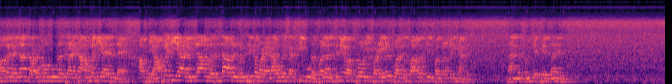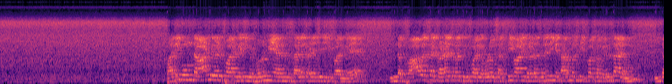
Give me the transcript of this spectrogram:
மகன் எல்லாம் தர்மம் கூடதுனால தான் அமைதியா இருந்தேன். அப்படி அமைதியா இல்லாம இருந்தா அவர் வெற்றிக்க மாட்டேன் அவங்க சக்தி கூட பல எத்தனையோ அக்ரோணி படைகள் பாருங்க பாவத்தில் பங்கலம் இருக்காங்க நாங்கள் கொஞ்சம் பேர் தான் இருக்கோம். பதிமூன்று ஆண்டுகள் பாருங்க நீங்க பொறுமையா இருந்து தலை கிடைச்சிருக்கீங்க பாருங்க. இந்த பாவத்தை கடக்கிறதுக்கு பாருங்க எவ்வளவு சக்தி வாய்ந்த இடத்துல நீங்க தர்மத்தின் பக்கம் இருந்தாலும் இந்த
